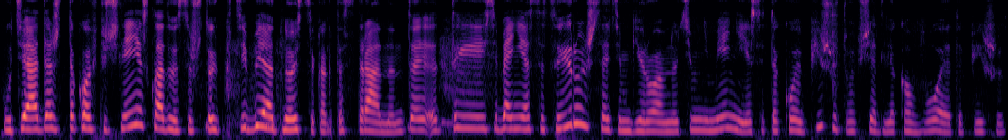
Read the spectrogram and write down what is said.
у тебя даже такое впечатление складывается, что к тебе относится как-то странно. Ну, ты, ты себя не ассоциируешь с этим героем, но тем не менее, если такое пишут, вообще для кого это пишут?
